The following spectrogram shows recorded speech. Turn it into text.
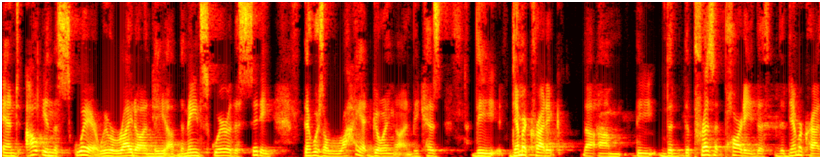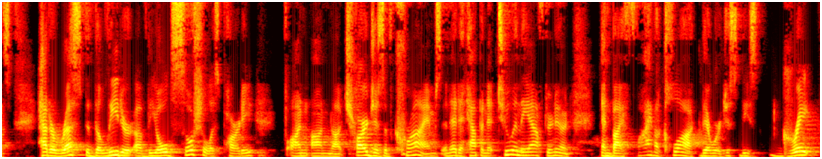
and out in the square we were right on the uh, the main square of the city there was a riot going on because the democratic the, um, the, the, the, present party, the, the Democrats, had arrested the leader of the old Socialist Party on, on uh, charges of crimes, and it had happened at two in the afternoon. And by five o'clock, there were just these great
